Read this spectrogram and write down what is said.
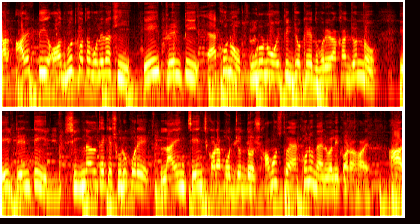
আর আরেকটি অদ্ভুত কথা বলে রাখি, এই ট্রেনটি এখনও পুরনো ঐতিহ্যকে ধরে রাখার জন্য এই ট্রেনটির সিগন্যাল থেকে শুরু করে লাইন চেঞ্জ করা পর্যন্ত সমস্ত এখনও ম্যানুয়ালি করা হয়। আর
